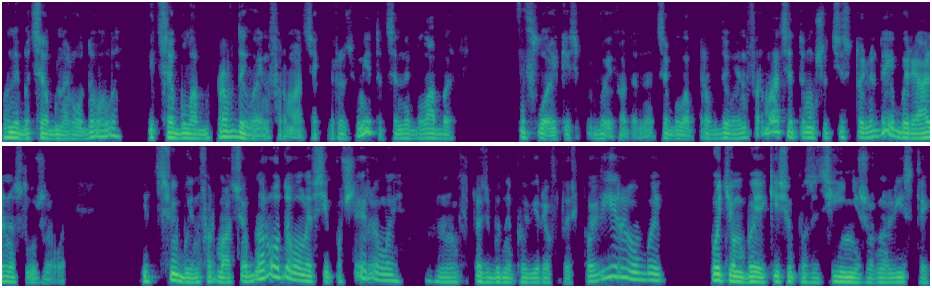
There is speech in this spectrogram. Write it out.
вони би це обнародували, і це була б правдива інформація. Як ви розумієте, це не була б фуфло якесь вигадане. Це була б правдива інформація, тому що ці 100 людей би реально служили. І цю би інформацію обнародували, всі поширили. Хтось би не повірив, хтось повірив би. Потім би якісь опозиційні журналісти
